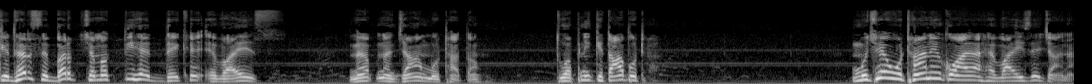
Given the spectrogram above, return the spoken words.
किधर से बर्फ़ चमकती है देखें एवाइस मैं अपना जाम उठाता हूँ। तू अपनी किताब उठा। मुझे उठाने को आया है वाइजे जाना।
